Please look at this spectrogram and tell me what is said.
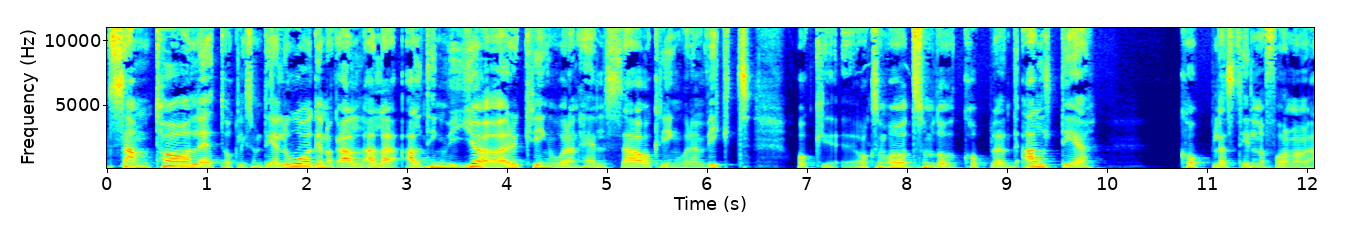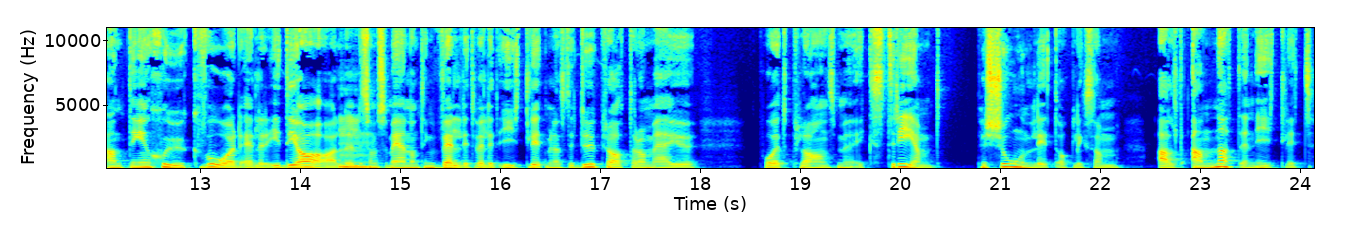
samtalet och liksom dialogen och all, alla, allting vi gör kring vår hälsa och kring vår vikt och, och som, Odd som då kopplar, allt det kopplas till någon form av antingen sjukvård eller ideal eller liksom som är någonting väldigt, väldigt ytligt. Medan det du pratar om är ju på ett plan som är extremt personligt och liksom allt annat än ytligt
